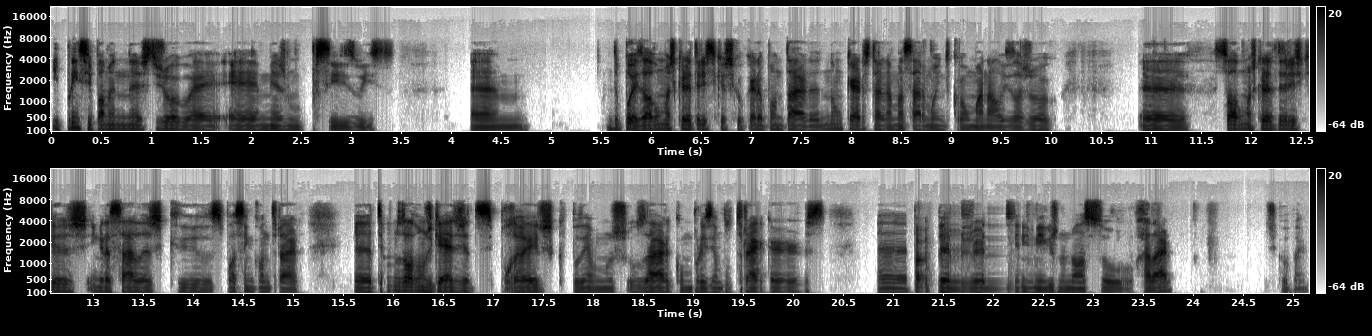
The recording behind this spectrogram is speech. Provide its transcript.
E principalmente neste jogo é, é mesmo preciso isso. Um, depois, algumas características que eu quero apontar, não quero estar a amassar muito com uma análise ao jogo. Uh, só algumas características engraçadas que se possa encontrar. Uh, temos alguns gadgets porreiros que podemos usar, como por exemplo trackers, uh, para poder ver os inimigos no nosso radar. Desculpem.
